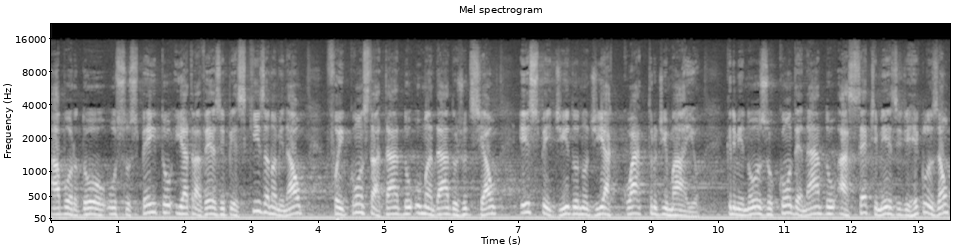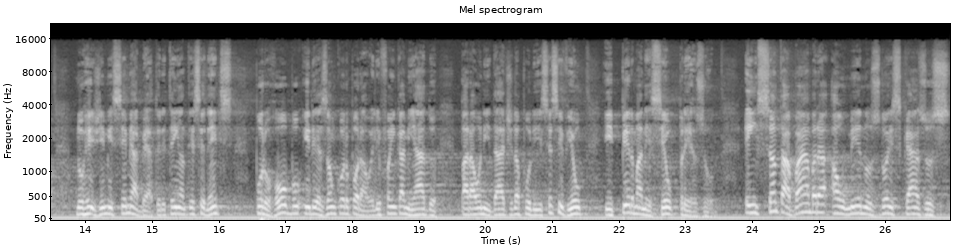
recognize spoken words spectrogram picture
abordou o suspeito e, através de pesquisa nominal, foi constatado o mandado judicial expedido no dia 4 de maio criminoso condenado a sete meses de reclusão no regime semiaberto. Ele tem antecedentes por roubo e lesão corporal. Ele foi encaminhado para a unidade da Polícia Civil e permaneceu preso. Em Santa Bárbara, ao menos dois casos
